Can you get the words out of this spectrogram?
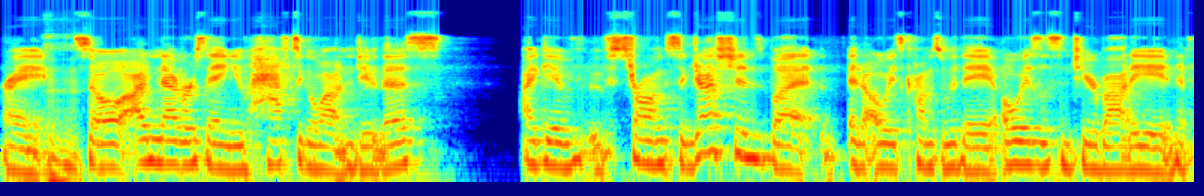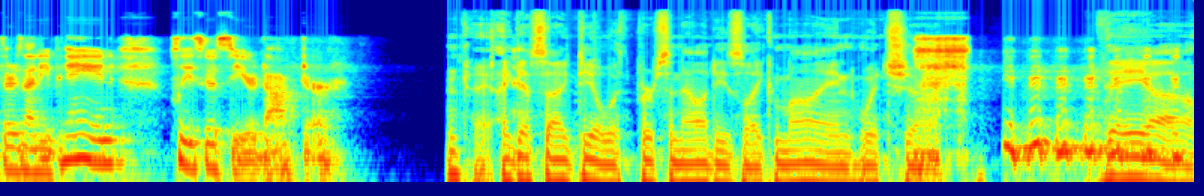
right? Mhm. So I'm never saying you have to go out and do this. I give strong suggestions, but it always comes with a always listen to your body, and if there's any pain, please go see your doctor. Okay, I guess I deal with personalities like mine, which uh, they uh,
